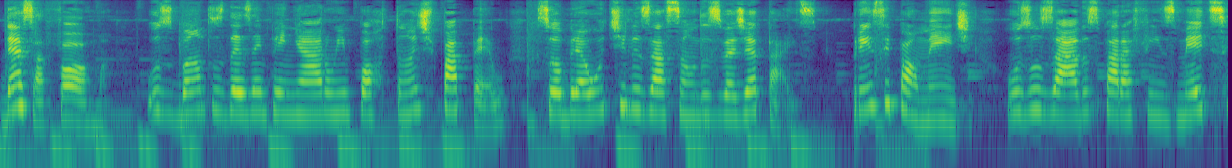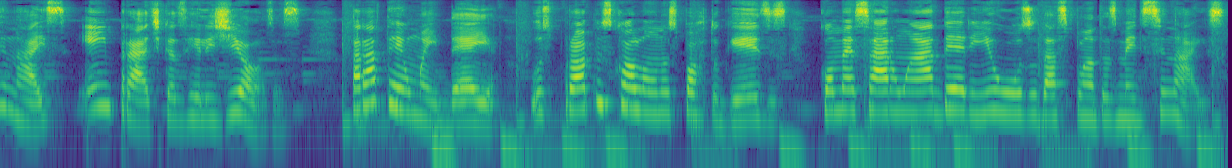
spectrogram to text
Dessa forma, os bantos desempenharam um importante papel sobre a utilização dos vegetais, principalmente os usados para fins medicinais e em práticas religiosas. Para ter uma ideia, os próprios colonos portugueses começaram a aderir ao uso das plantas medicinais,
